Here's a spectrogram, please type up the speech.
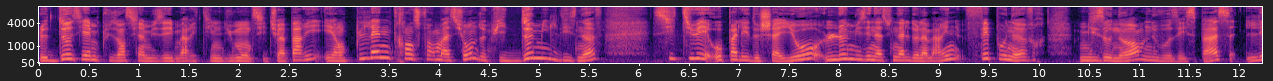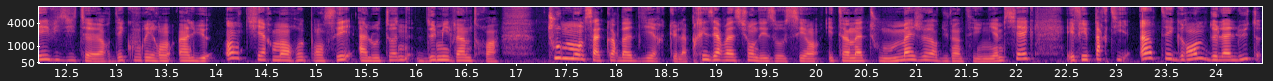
le deuxième plus ancien musée maritime du monde situé à Paris et en pleine transformation depuis 2019. Situé au palais de Chaillot, le Musée national de la marine fait peau neuve. Mise aux normes, nouveaux espaces, les visiteurs découvriront un lieu entièrement repensé à l'automne 2023. Tout le monde s'accorde à dire que la préservation des océans est un atout majeur du 21e siècle et fait partie intégrante de la lutte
